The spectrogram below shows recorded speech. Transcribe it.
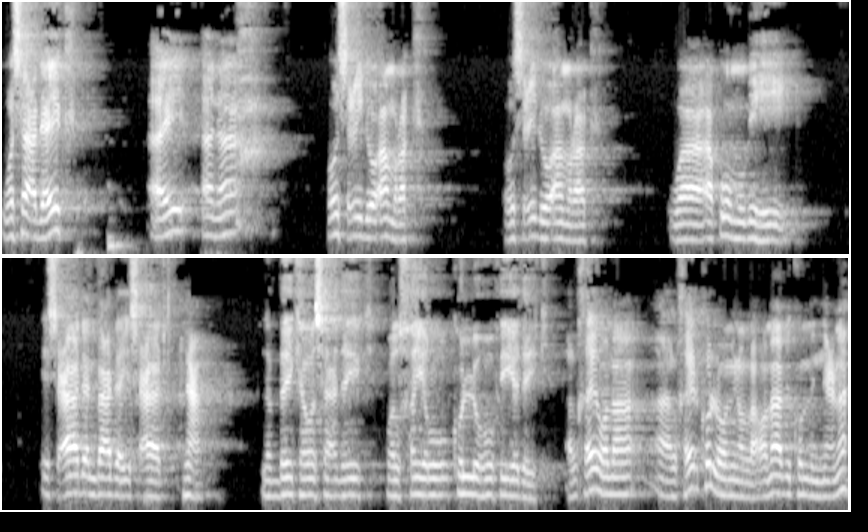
وسعديك أي أنا أسعد أمرك. أسعد أمرك وأقوم به إسعادا بعد إسعاد. نعم. لبيك وسعديك والخير كله في يديك. الخير وما الخير كله من الله وما بكم من نعمة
